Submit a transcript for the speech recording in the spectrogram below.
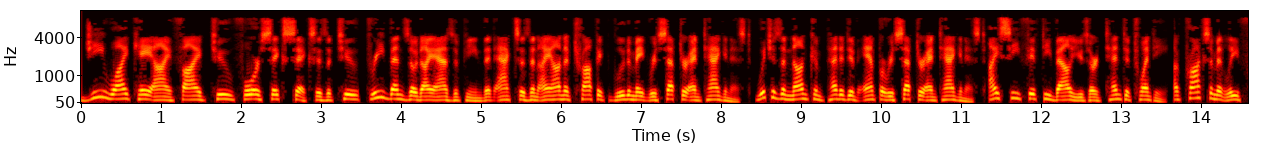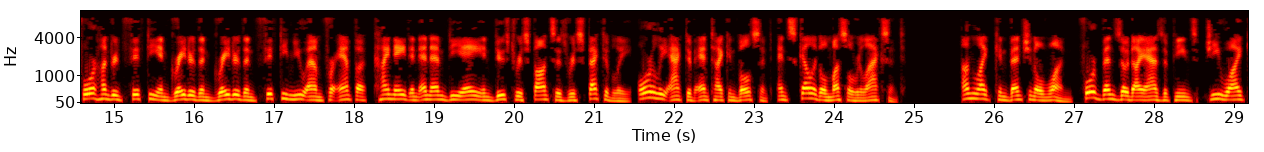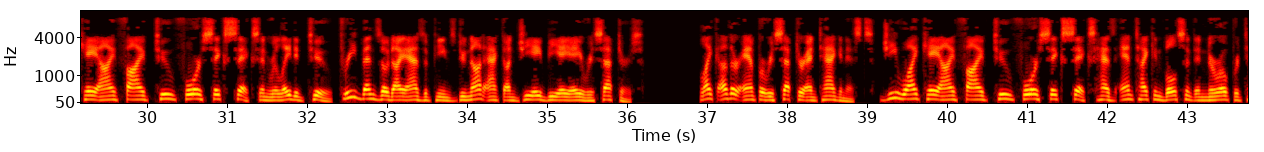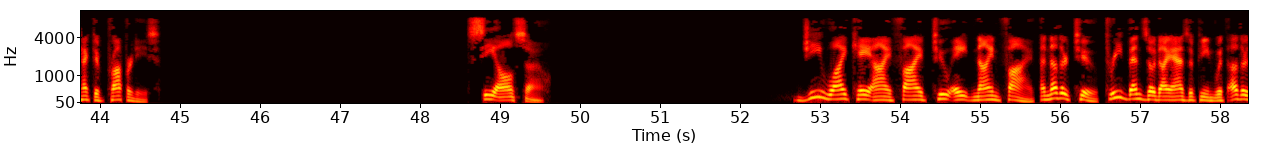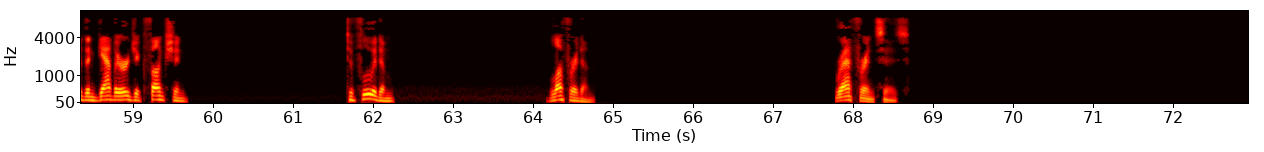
GYKI 52466 is a 2,3-benzodiazepine that acts as an ionotropic glutamate receptor antagonist, which is a non-competitive AMPA receptor antagonist IC50 values are 10 to 20, approximately 450 and greater than greater than 50 μm for AMPA, kainate and NMDA-induced responses respectively, orally active anticonvulsant, and skeletal muscle relaxant. Unlike conventional 1,4-benzodiazepines, GYKI 52466 and related 2,3-benzodiazepines do not act on GABAA receptors. Like other AMPA receptor antagonists, GYKI 52466 has anticonvulsant and neuroprotective properties. See also GYKI 52895, another 2, 3 benzodiazepine with other than GABAergic function. Tafluidine Lufridum. References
